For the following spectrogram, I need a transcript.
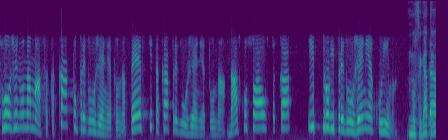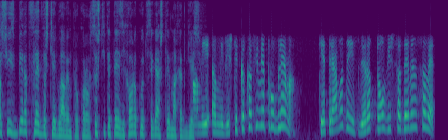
сложено на масата. Както предложението на Певски, така предложението на Наско Славов, така и други предложения, ако има. Но сега да. те ли ще избират следващия главен прокурор? Същите тези хора, които сега ще махат геш? Ами, ами вижте какъв им е проблема. те трябва да изберат нов Виш съдебен съвет.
